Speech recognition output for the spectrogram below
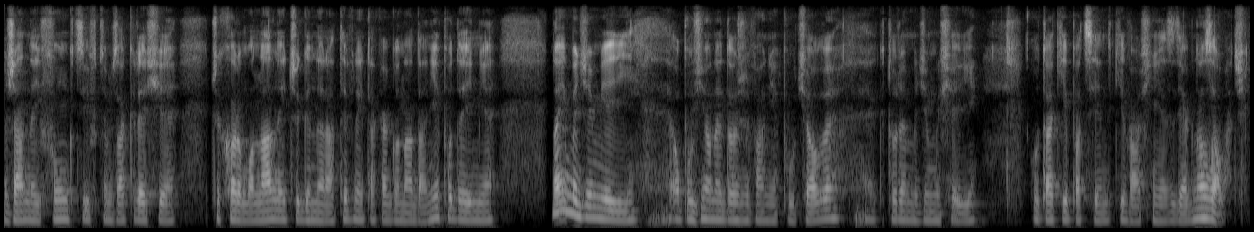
żadnej funkcji w tym zakresie, czy hormonalnej, czy generatywnej, taka gonada nie podejmie. No i będziemy mieli opóźnione dojrzewanie płciowe, które będziemy musieli u takiej pacjentki właśnie zdiagnozować.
